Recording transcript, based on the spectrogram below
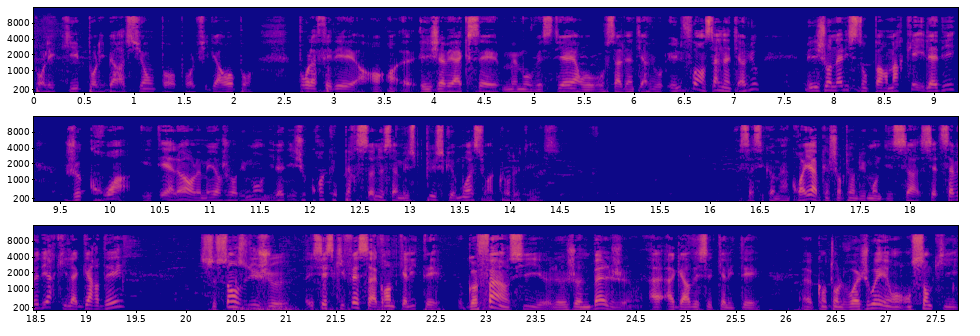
pour l'équipe, pour Libération, pour, pour le Figaro, pour, pour la Fédé, et j'avais accès même au vestiaire, aux, aux salles d'interview. Et une fois en salle d'interview, mais les journalistes n'ont pas remarqué, il a dit, je crois, il était alors le meilleur joueur du monde, il a dit, je crois que personne ne s'amuse plus que moi sur un cours de tennis. Ça, c'est quand même incroyable qu'un champion du monde dise ça. Ça veut dire qu'il a gardé ce sens du jeu. Et c'est ce qui fait sa grande qualité. Goffin aussi, le jeune belge, a, gardé cette qualité. Euh, quand on le voit jouer, on, sent qu'il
